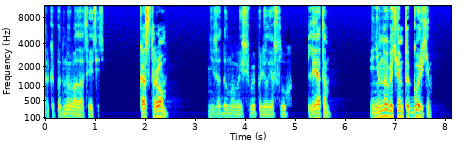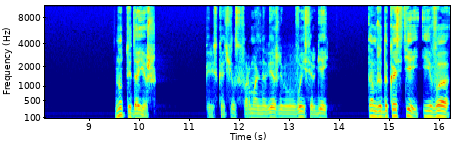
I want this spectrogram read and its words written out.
так и подмывало ответить. «Костром!» Не задумываясь, выпалил я вслух. «Летом!» и немного чем-то горьким. «Ну ты даешь!» Перескочил с формально вежливого «вы, Сергей». «Там же до костей и в...»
